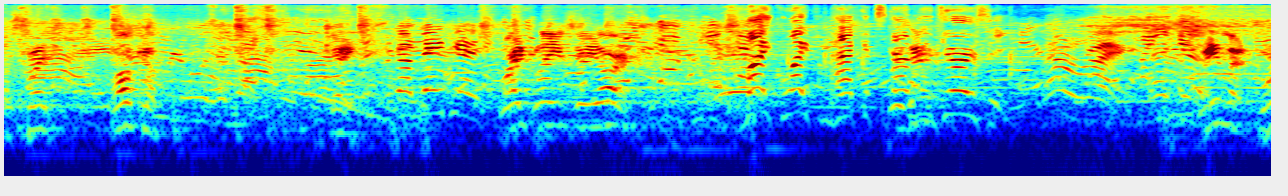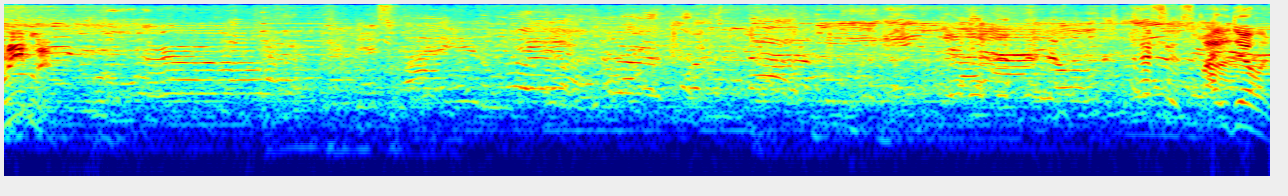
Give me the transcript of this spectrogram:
That's right. Welcome. Okay. White Plains, New York. Mike White from Hackettstown, New Jersey. All right. Thank you. Greenland, Greenland. How you doing?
